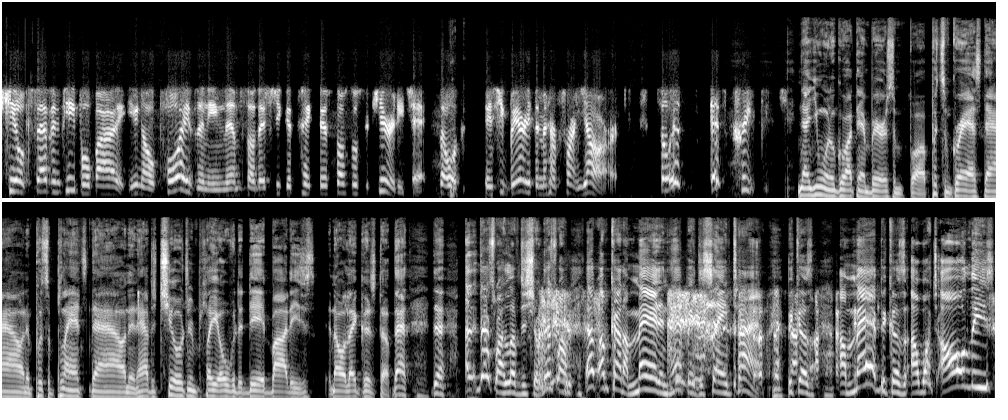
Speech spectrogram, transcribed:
killed seven people by, you know, poisoning them so that she could take their social security check. So, and she buried them in her front yard. So it's it's creepy. Now you want to go out there and bury some, uh, put some grass down and put some plants down and have the children play over the dead bodies and all that good stuff. That, that uh, that's why I love this show. That's why I'm, I'm kind of mad and happy at the same time because I'm mad because I watch all these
